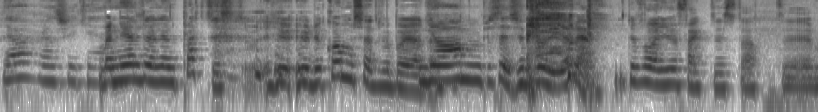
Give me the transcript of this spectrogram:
ja, Frankrike. Men egentligen rent praktiskt, hur, hur det kom sig att vi började. Ja, men precis. Hur började det? Det var ju faktiskt att eh,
